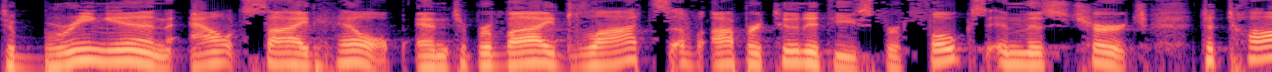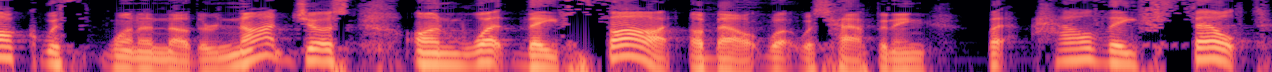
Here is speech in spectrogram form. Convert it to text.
to bring in outside help and to provide lots of opportunities for folks in this church to talk with one another, not just on what they thought about what was happening, but how they felt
